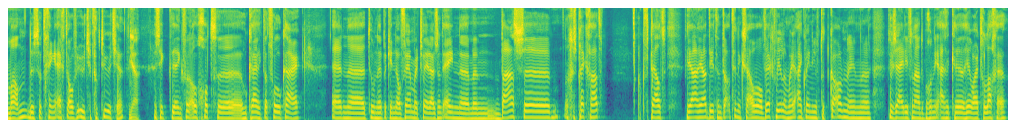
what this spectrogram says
man. Dus het ging echt over uurtje factuurtje. Ja. Dus ik denk van, oh god, hoe krijg ik dat voor elkaar? En uh, toen heb ik in november 2001 uh, mijn baas uh, een gesprek gehad. Ik verteld, ja, ja, dit en dat. En ik zou wel weg willen, maar ja, ik weet niet of dat kan. En toen zei hij van, nou, toen begon hij eigenlijk heel hard te lachen.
